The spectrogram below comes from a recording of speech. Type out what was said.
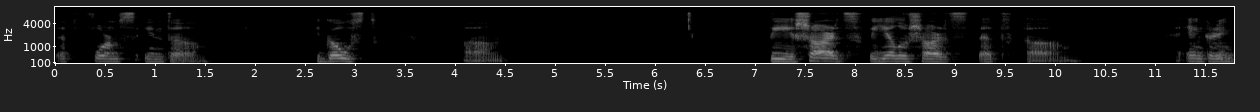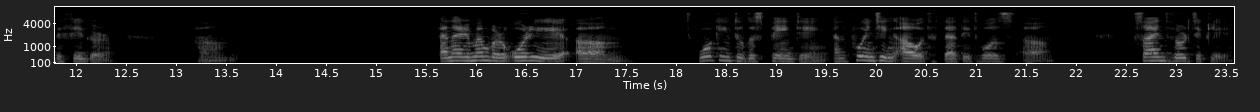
that forms into a ghost. Um, the shards, the yellow shards that um, anchoring the figure. Um, and I remember Uri um, walking to this painting and pointing out that it was uh, signed vertically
